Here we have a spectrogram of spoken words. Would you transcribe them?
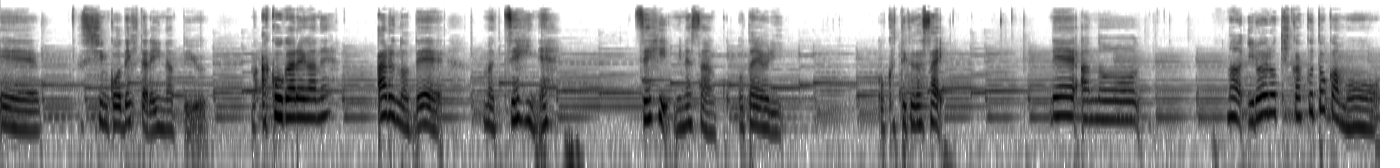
えー、進行できたらいいなっていう、まあ、憧れがね、あるので、まあ、ぜひね、ぜひ皆さんお便り送ってください。であのまあいろいろ企画とかも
